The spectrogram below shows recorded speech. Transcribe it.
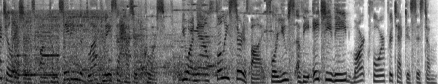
Congratulations on completing the Black Mesa Hazard course. You are now fully certified for use of the HEV Mark IV protective system.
